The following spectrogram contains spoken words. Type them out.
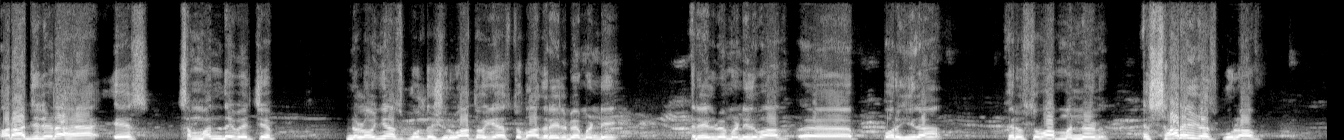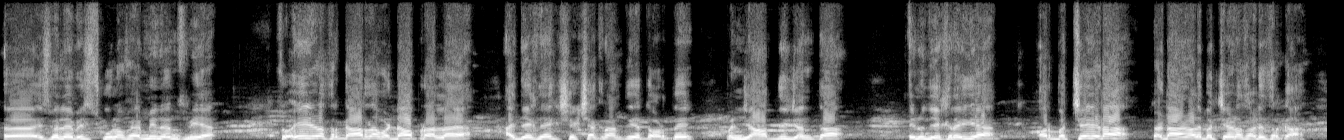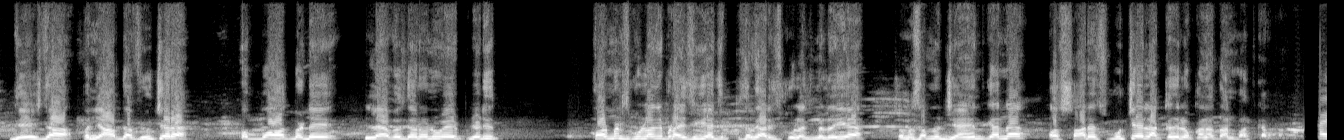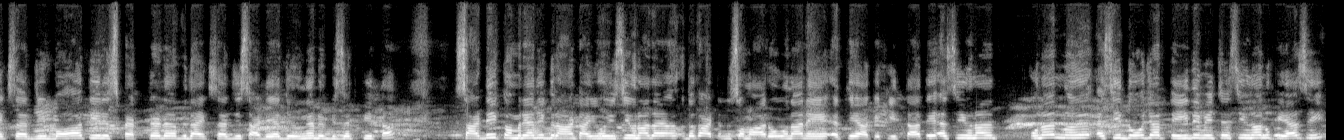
ਔਰ ਅੱਜ ਜਿਹੜਾ ਹੈ, ਇਸ ਸੰਬੰਧ ਦੇ ਵਿੱਚ ਨਲੋਈਆਂ ਸਕੂਲ ਤੋਂ ਸ਼ੁਰੂਆਤ ਹੋਈ ਹੈ। ਇਸ ਤੋਂ ਬਾਅਦ ਰੇਲਵੇ ਮੰਡੀ ਰੇਲਵੇ ਮੰਡੀ ਤੋਂ ਬਾਅਦ ਪੁਰ ਹੀਰਾ ਫਿਰ ਉਸ ਤੋਂ ਬਾਅਦ ਮੰਨਣ। ਇਹ ਸਾਰੇ ਜਿਹੜਾ ਸਕੂਲ ਆਫ ਇਸ ਵੇਲੇ ਵਿੱਚ ਸਕੂਲ ਆਫ ਐਮੀਨੈਂਸ ਵੀ ਹੈ। ਸੋ ਇਹ ਜਿਹੜਾ ਸਰਕਾਰ ਦਾ ਵੱਡਾ ਉਪਰਾਲਾ ਹੈ, ਅੱਜ ਦੇਖਦੇ ਹਾਂ ਕਿ ਸਿੱਖਿਆ ਕ੍ਰਾਂਤੀ ਦੇ ਤੌਰ ਤੇ ਪੰਜਾਬ ਦੀ ਜਨਤਾ ਇਹਨੂੰ ਦੇਖ ਰਹੀ ਹੈ। ਔਰ ਬੱਚੇ ਜਿਹੜਾ, ਸਾਡਾ ਆਉਣ ਵਾਲੇ ਬੱਚੇ ਜਿਹੜਾ ਸਾਡੇ ਸਰਕਾਰ, ਦੇਸ਼ ਦਾ, ਪੰਜਾਬ ਦਾ ਫਿਊਚਰ ਹੈ ਉਹ ਬਹੁਤ ਵੱਡੇ ਲੈਵਲ ਤੇ ਉਹਨਾਂ ਨੂੰ ਇਹ ਜਿਹੜੀ ਕਨਵੈਂਟ ਸਕੂਲਾਂ ਦੀ ਪੜ੍ਹਾਈ ਸੀਗੀ, ਅੱਜ ਸਰਕਾਰੀ ਸਕੂਲਾਂ 'ਚ ਮਿਲ ਰਹੀ ਹੈ। ਸੋ ਮੈਂ ਸਭ ਨੂੰ ਜੈ ਹਿੰਦ ਕਹਿੰਦਾ ਔਰ ਸਾਰੇ ਸਮੁੱਚੇ ਇਲਾਕੇ ਦੇ ਲੋਕਾਂ ਦਾ ਧੰਨਵਾਦ ਕਰਦਾ। ਵਿਧਾਇਕ ਸਰ ਜੀ, ਬਹੁਤ ਹੀ ਰਿਸਪੈਕਟਡ ਵਿਧਾਇਕ ਸਰ ਜੀ ਸਾਡੇ ਅੱਜ, ਉਹਨਾਂ ਨੇ ਵਿਜ਼ਿਟ ਕੀਤਾ। ਸਾਡੇ ਕਮਰਿਆਂ ਦੀ ਗ੍ਰਾਂਟ ਆਈ ਹੋਈ ਸੀ, ਉਹਨਾਂ ਦਾ ਉਦਘਾਟਨ ਸਮਾਰੋਹ ਉਹਨਾਂ ਨੇ ਇੱਥੇ ਆ ਕੇ ਕੀਤਾ ਤੇ ਅਸੀਂ ਉਹਨਾਂ ਉਹਨਾਂ ਨੂੰ, ਅਸੀਂ 2023 ਦੇ ਵਿੱਚ ਅਸੀਂ ਉਹਨਾਂ ਨੂੰ ਕਿਹਾ ਸੀ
